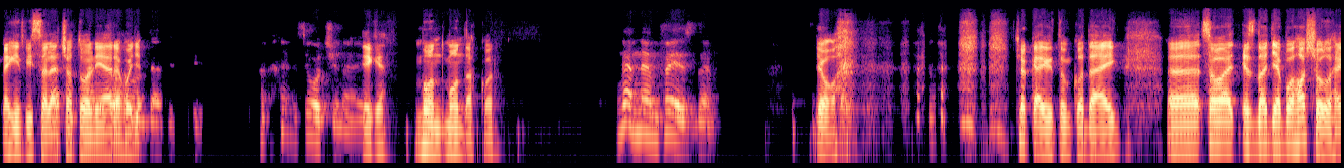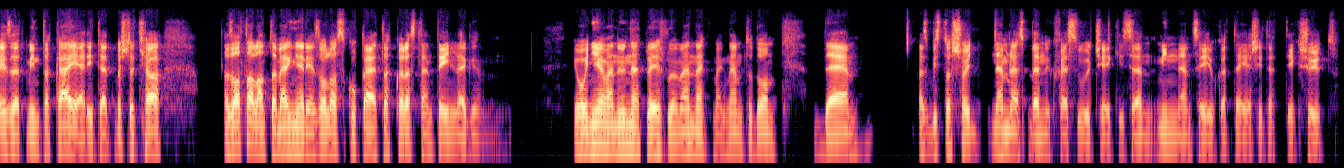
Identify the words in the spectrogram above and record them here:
megint vissza lehet csatolni erre, hogy... Ezt jól csináljuk. Igen, mond, mond akkor. Nem, nem, fejezd be. Jó. Csak eljutunk odáig. Szóval ez nagyjából hasonló helyzet, mint a Cagliari. Tehát most, hogyha az Atalanta megnyeri az olasz kupát, akkor aztán tényleg jó, nyilván ünneplésből mennek, meg nem tudom, de az biztos, hogy nem lesz bennük feszültség, hiszen minden céljukat teljesítették, sőt,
